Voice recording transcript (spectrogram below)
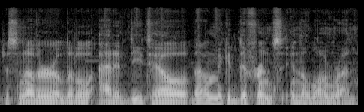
Just another little added detail that'll make a difference in the long run.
